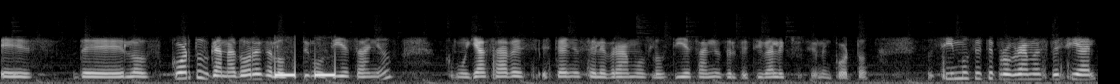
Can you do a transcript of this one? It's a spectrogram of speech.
es de los cortos ganadores de los últimos 10 años. Como ya sabes, este año celebramos los 10 años del Festival Expresión en Corto. Hicimos este programa especial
